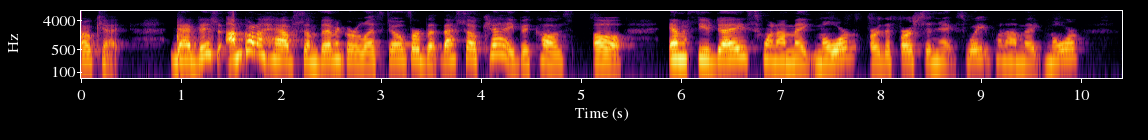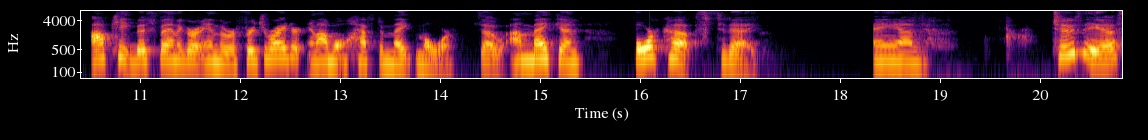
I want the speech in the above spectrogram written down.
Okay, now this, I'm going to have some vinegar left over, but that's okay because uh, in a few days when I make more, or the first of next week when I make more, I'll keep this vinegar in the refrigerator and I won't have to make more. So I'm making four cups today. And to this,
